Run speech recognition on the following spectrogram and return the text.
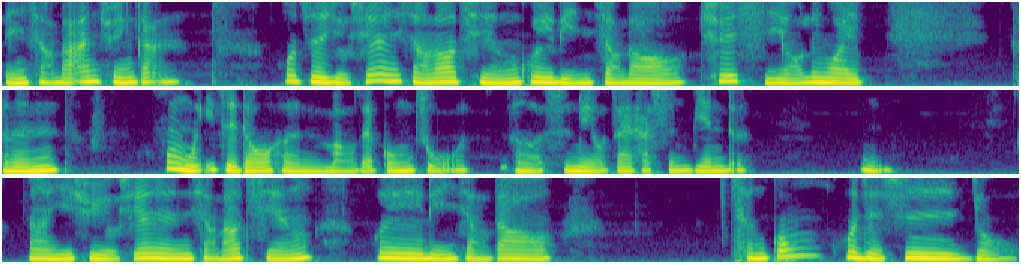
联想到安全感；或者有些人想到钱会联想到缺席哦。另外，可能父母一直都很忙在工作，呃，是没有在他身边的。嗯，那也许有些人想到钱会联想到。成功，或者是有，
